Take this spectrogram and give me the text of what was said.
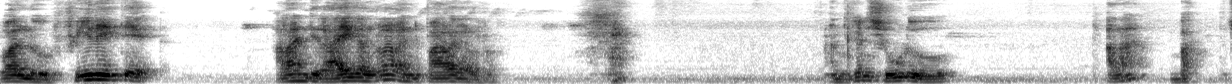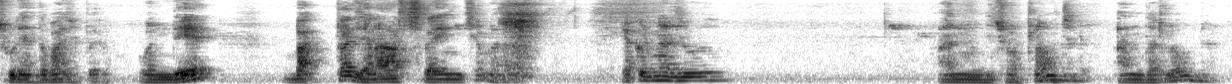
వాళ్ళు ఫీల్ అయితే అలాంటి రాయగలరు అలాంటి పాడగలరు. అందుకని శివుడు అలా భక్ చూడు ఎంత బాగా చెప్పారు. వందే భక్త జనాశ్రయించమన ఎక్కడున్నాడు చూడు? అన్ని చోట్ల ఉన్నాడు. అందరిలో ఉన్నాడు.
